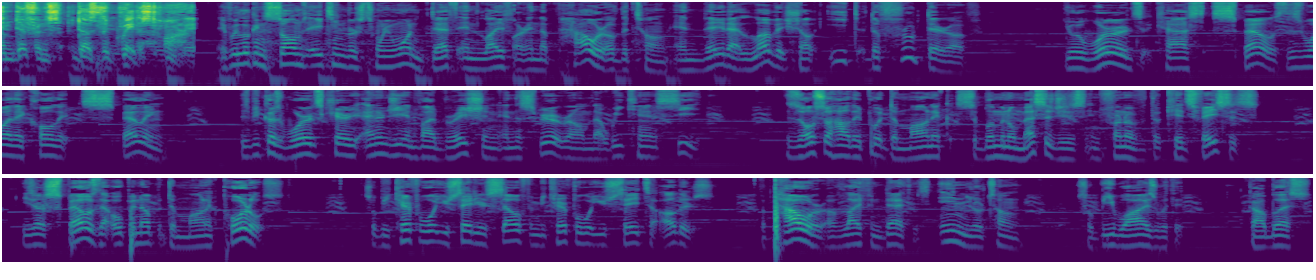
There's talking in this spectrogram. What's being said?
Indifference does the greatest harm. If we look in Psalms 18, verse 21, death and life are in the power of the tongue, and they that love it shall eat the fruit thereof. Your words cast spells. This is why they call it spelling. It's because words carry energy and vibration in the spirit realm that we can't see. This is also how they put demonic subliminal messages in front of the kids' faces. These are spells that open up demonic portals. So be careful what you say to yourself and be careful what you say to others. The power of life and death is in your tongue. So be wise with it. God bless.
